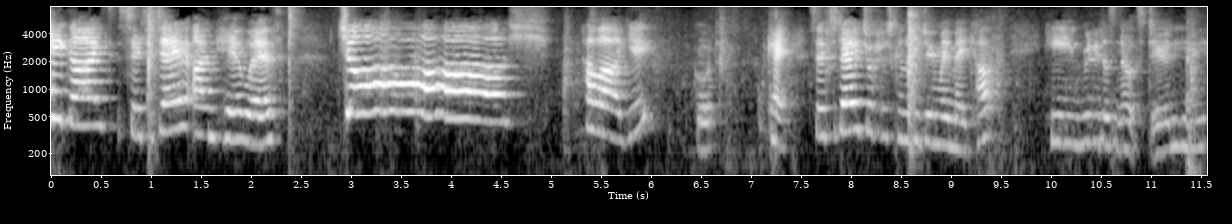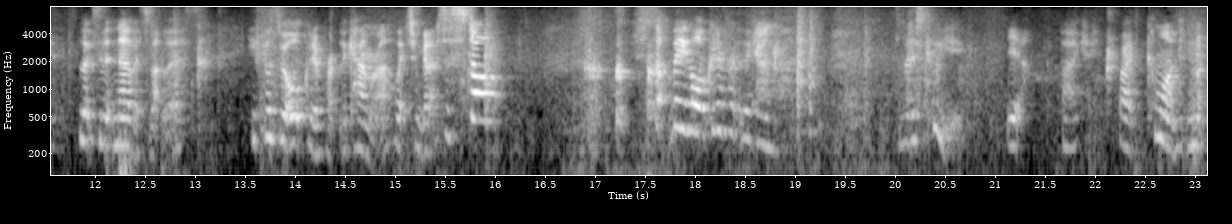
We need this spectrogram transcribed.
Hey guys, so today I'm here with Josh. How are you? Good. Okay, so today Josh is going to be doing my makeup. He really doesn't know what to do and he looks a bit nervous about this. He feels a bit awkward in front of the camera, which I'm going to have to stop. Stop being awkward in front of the camera. Did I screw you? Yeah. Oh, okay, right, come on. I'm not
